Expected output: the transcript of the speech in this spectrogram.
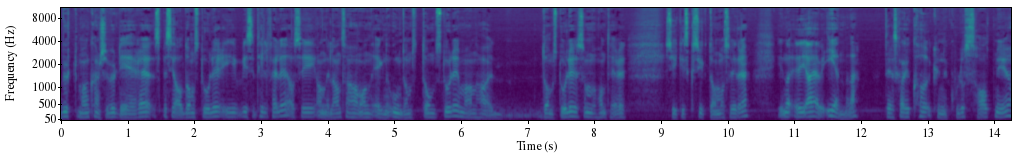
Burde man kanskje vurdere spesialdomstoler i visse tilfeller? Altså I andre land så har man egne ungdomsdomstoler. Man har domstoler som håndterer psykisk sykdom osv. Jeg er jo enig med deg. Dere skal jo kunne kolossalt mye.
